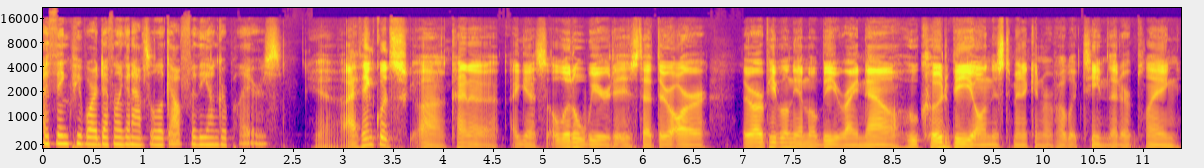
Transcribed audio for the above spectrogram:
I think people are definitely going to have to look out for the younger players. Yeah, I think what's uh, kind of, I guess, a little weird is that there are there are people in the MLB right now who could be on this Dominican Republic team that are playing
